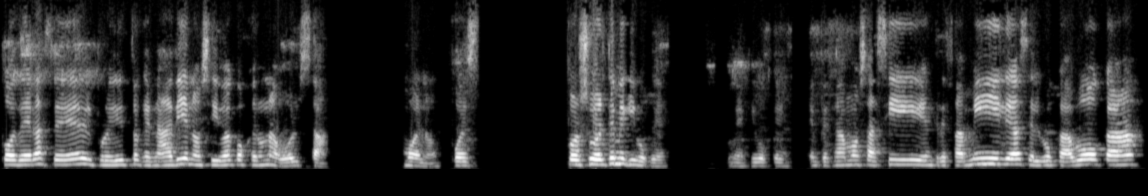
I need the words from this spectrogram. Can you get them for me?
poder hacer el proyecto, que nadie nos iba a coger una bolsa. Bueno, pues por suerte me equivoqué, me equivoqué. Empezamos así entre familias, el boca a boca,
